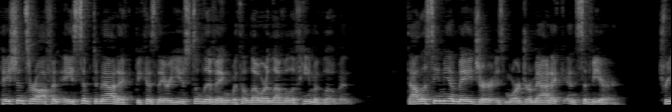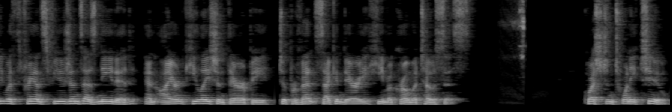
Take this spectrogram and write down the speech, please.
Patients are often asymptomatic because they are used to living with a lower level of hemoglobin. Thalassemia major is more dramatic and severe. Treat with transfusions as needed and iron chelation therapy to prevent secondary hemochromatosis. Question 22.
